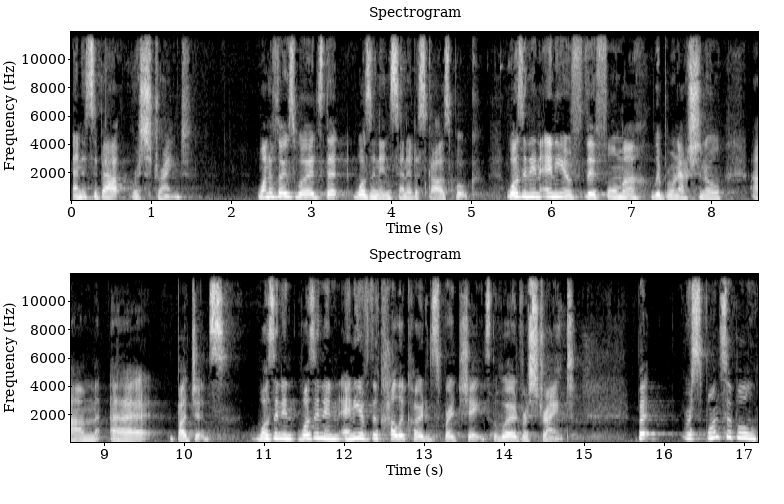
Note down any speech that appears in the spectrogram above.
and it's about restraint. One of those words that wasn't in Senator Scarr's book wasn't in any of the former Liberal National um, uh, budgets, wasn't in, wasn't in any of the colour-coded spreadsheets, the word restraint. But responsible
